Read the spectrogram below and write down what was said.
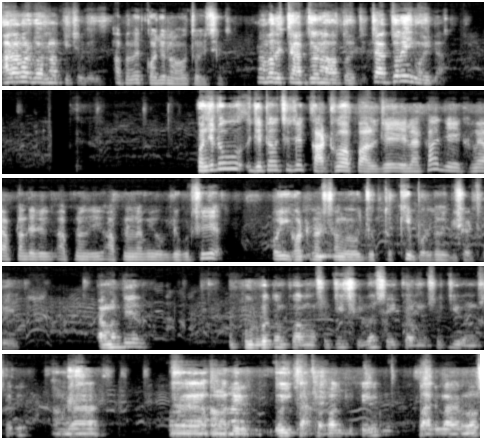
আর আমার বলার কিছু নেই। আপনাদের কজন আহত হয়েছে আমাদের চারজন আহত হয়েছে। চারজনেই মহিলা। পঞ্চায়েতবাবু যেটা হচ্ছে যে কাঠুয়া পাল যে এলাকা যে এখানে আপনাদের আপনাদের আপনার নামে অভিযোগ উঠছে যে ওই ঘটনার সঙ্গে যুক্ত। কি বলবেন এই বিষয়টি নিয়ে? আমাদের পূর্বতন কর্মসূচি ছিল সেই কর্মসূচি অনুসারে আমরা আমাদের ওই কাঁথাপাল বুথে ফ্ল্যাগ লাগানোর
